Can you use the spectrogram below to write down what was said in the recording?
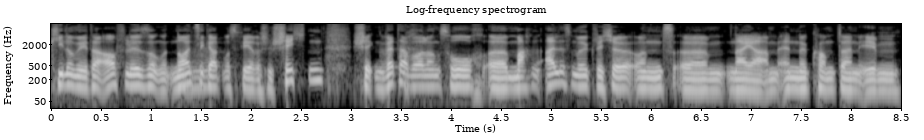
Kilometer Auflösung und 90 atmosphärischen Schichten, schicken Wetterballons hoch, äh, machen alles Mögliche und ähm, naja, am Ende kommt dann eben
